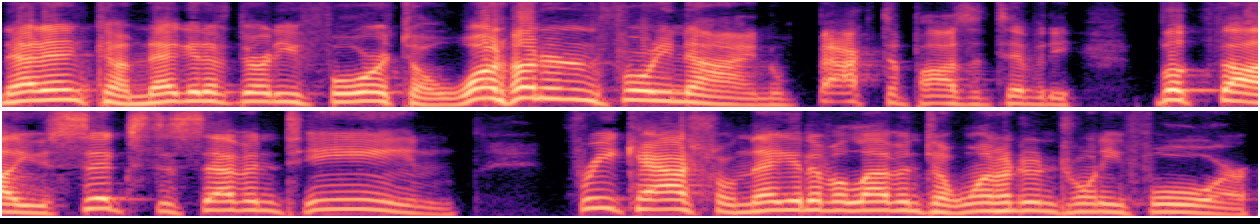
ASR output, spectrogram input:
Net income negative 34 to 149. Back to positivity. Book value 6 to 17. Free cash flow negative 11 to 124.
